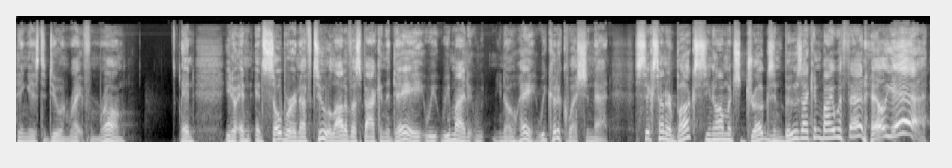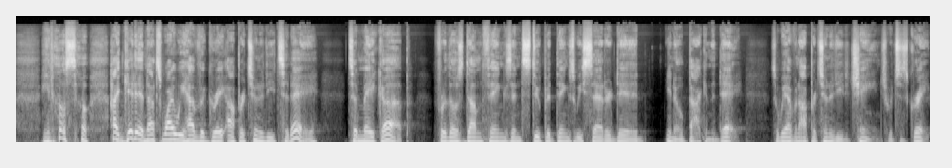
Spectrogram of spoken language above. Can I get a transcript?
thing is to do and right from wrong and you know and, and sober enough too a lot of us back in the day we, we might you know hey we could have questioned that. 600 bucks you know how much drugs and booze i can buy with that? Hell yeah. You know so i get it. And that's why we have a great opportunity today to make up for those dumb things and stupid things we said or did you know back in the day. So we have an opportunity to change which is great.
